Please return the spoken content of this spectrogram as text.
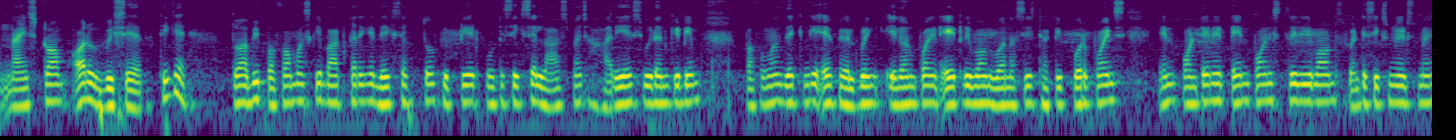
Nystrom और विशेर, ठीक है? तो अभी परफॉर्मेंस की बात करेंगे, देख सकते हो फिफ्टी एट फोर्टी सिक्स से लास्ट मैच हारी है स्वीडन की टीम परफॉर्मेंस देखेंगे F Elbring eleven point eight rebound one assist thirty four points N Fontaine ten points three rebound twenty six minutes में।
